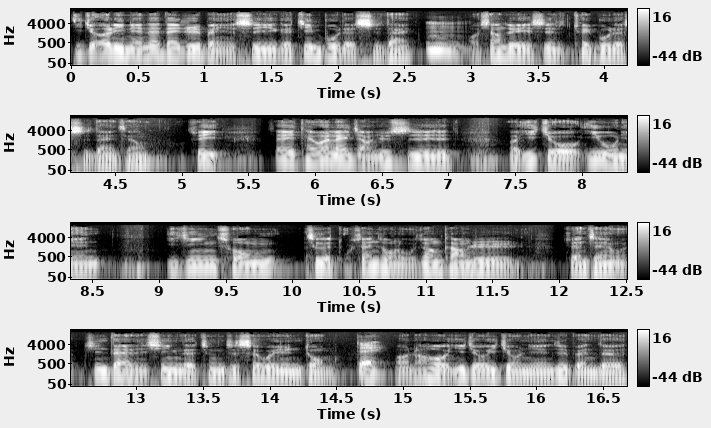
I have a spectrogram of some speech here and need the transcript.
一九二零年代，在日本也是一个进步的时代，嗯，哦，相对于是退步的时代，这样，所以。在台湾来讲，就是呃，一九一五年已经从这个传统的武装抗日转成近代性的政治社会运动嘛。对。哦，然后一九一九年，日本的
